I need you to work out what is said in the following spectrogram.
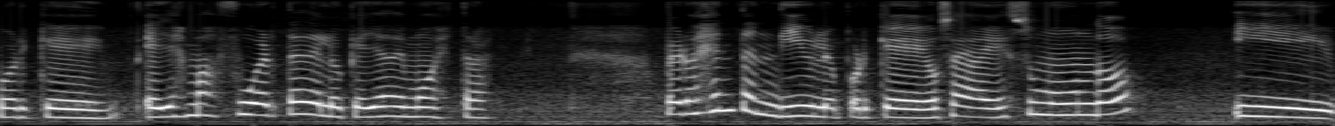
porque ella es más fuerte de lo que ella demuestra. Pero es entendible porque, o sea, es su mundo y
